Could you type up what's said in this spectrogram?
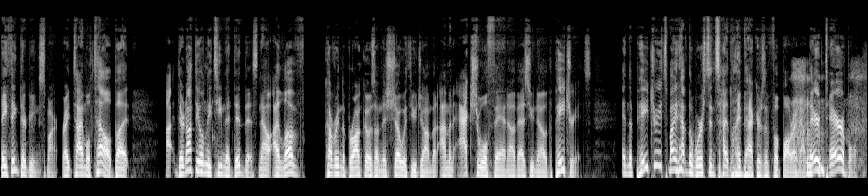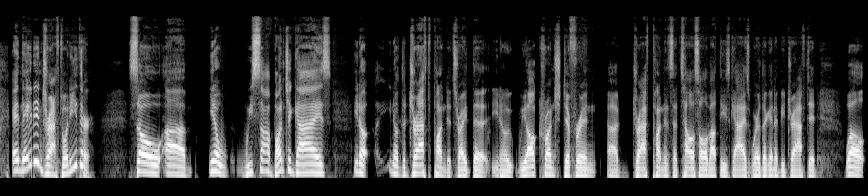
They think they're being smart, right? Time will tell, but uh, they're not the only team that did this. Now, I love covering the Broncos on this show with you, Jon, but I'm an actual fan of, as you know, the Patriots. And the Patriots might have the worst inside linebackers in football right now. They're terrible. And they didn't draft one either. So, uh, you know, we saw a bunch of guys, you know, you know, the draft pundits, right? The, you know, we all crunch different uh, draft pundits that tell us all about these guys, where they're going to be drafted. Well,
